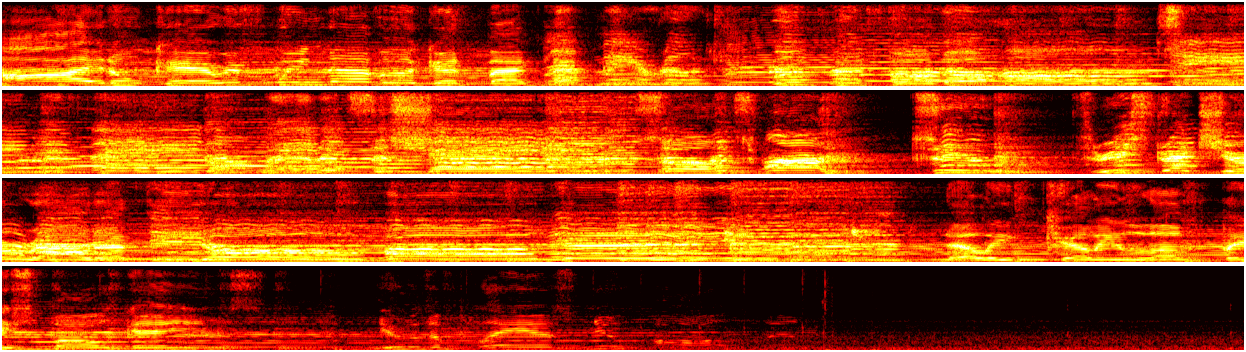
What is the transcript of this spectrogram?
I don't care if we never get back. Let me root, root, root for the home team. If they don't win, it's a shame. So it's one, two, three strikes, you're out at the old ball game. Nellie Kelly loved baseball games.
